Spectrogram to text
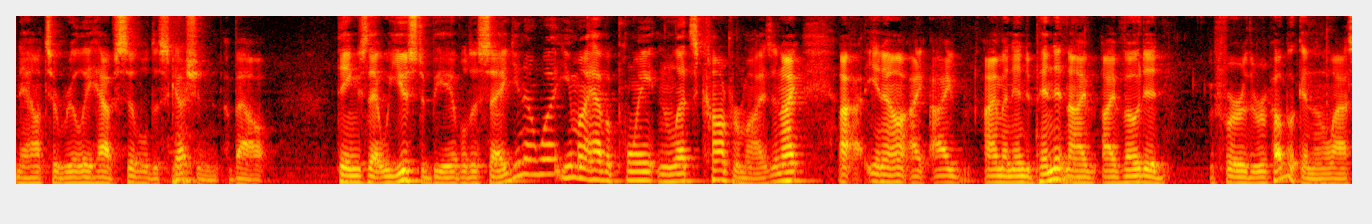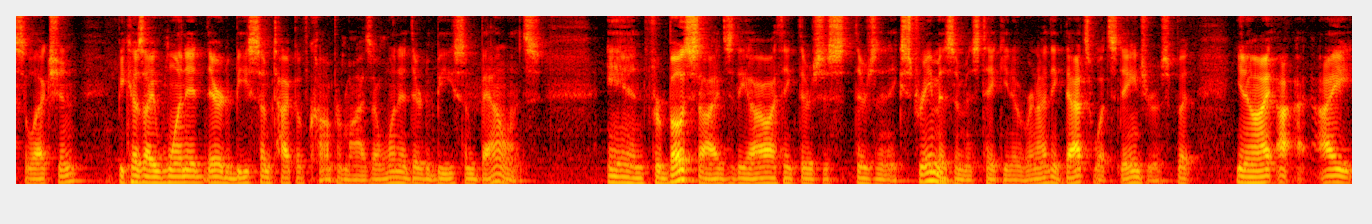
now to really have civil discussion about things that we used to be able to say, you know what, you might have a point, and let's compromise. And I, uh, you know, I, I I'm an independent, and I I voted for the Republican in the last election because I wanted there to be some type of compromise. I wanted there to be some balance. And for both sides of the aisle, I think there's just there's an extremism is taking over, and I think that's what's dangerous. But you know, I I, I,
